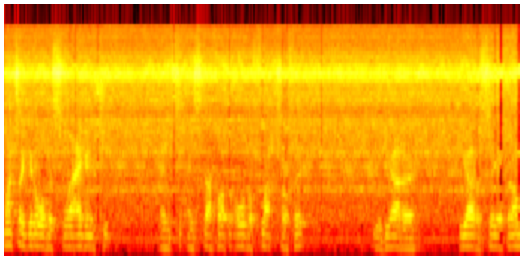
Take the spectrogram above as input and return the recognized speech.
once I get all the slag and, and, and stuff off it, all the flux off it, you'll be able to be able to see it. But I'm,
